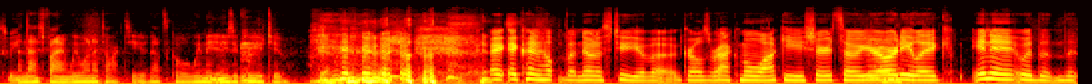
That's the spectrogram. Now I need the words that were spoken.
Sweet. And that's fine. We want to talk to you. That's cool. We make Yeah. music for you too. I, I couldn't help but notice too. You have a girls rock Milwaukee shirt, so you're already like in it with the, the,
